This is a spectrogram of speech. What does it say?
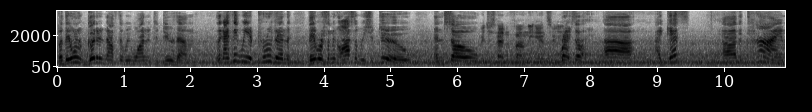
but they weren't good enough that we wanted to do them. Like I think we had proven they were something awesome we should do, and so We just hadn't found the answer yet. right. So uh, I guess uh, the time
